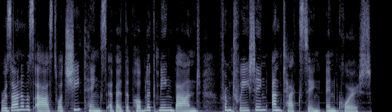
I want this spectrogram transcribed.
Rosanna was asked what she thinks about the public being banned from tweeting and texting in court.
